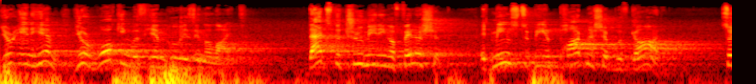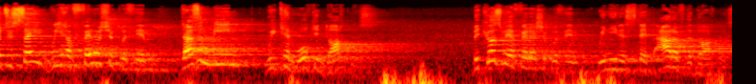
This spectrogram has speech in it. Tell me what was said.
You're in Him, you're walking with Him who is in the light. That's the true meaning of fellowship. It means to be in partnership with God. So to say we have fellowship with Him doesn't mean we can walk in darkness. Because we have fellowship with Him, we need to step out of the darkness.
